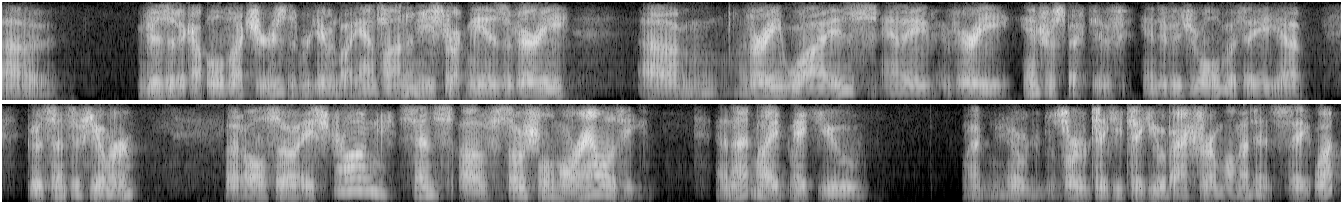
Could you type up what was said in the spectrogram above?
uh, visit a couple of lectures that were given by Anton, and he struck me as a very, um, very wise and a very introspective individual with a uh, good sense of humor, but also a strong sense of social morality, and that might make you, you know, sort of take you take you aback for a moment and say, "What?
